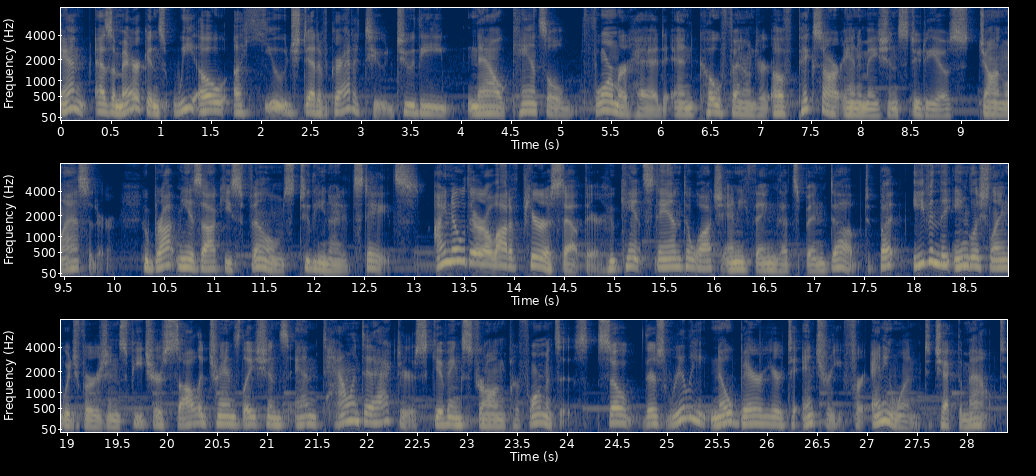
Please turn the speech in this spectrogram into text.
And as Americans, we owe a huge debt of gratitude to the now canceled former head and co-founder of Pixar Animation Studios, John Lasseter, who brought Miyazaki's films to the United States. I know there are a lot of purists out there who can't stand to watch anything that's been dubbed, but even the English language versions feature solid translations and talented actors giving strong performances, so there's really no barrier to entry for anyone to check them out.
